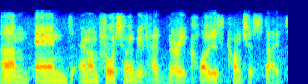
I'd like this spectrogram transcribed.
Um, and and unfortunately, we've had very closed conscious states.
